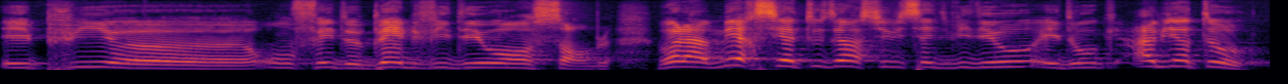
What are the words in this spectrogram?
Et puis, euh, on fait de belles vidéos ensemble. Voilà, merci à tous d'avoir suivi cette vidéo et donc à bientôt.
